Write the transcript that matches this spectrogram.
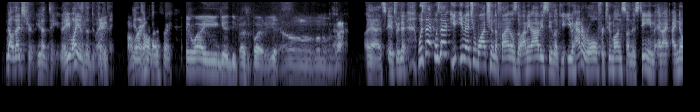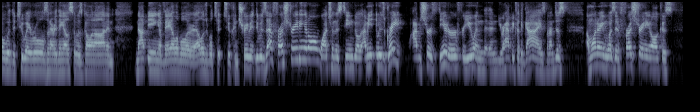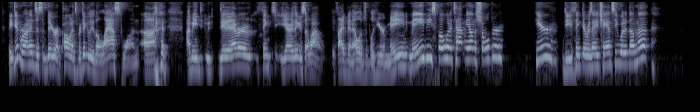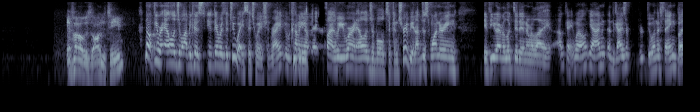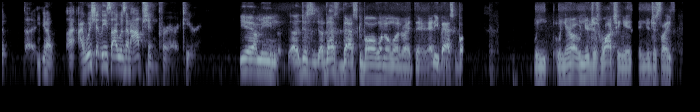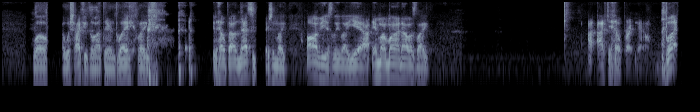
No, that's true. He doesn't take it. He, well, he doesn't do anything. Hey, all yeah, right. Whole story. Why he didn't get Defensive Player of the Year? I don't, I don't know what's that. Yeah, it's it's ridiculous. Was that was that you, you, mentioned watching the finals though? I mean, obviously, look, you, you had a role for two months on this team, and I, I know with the two way rules and everything else that was going on, and not being available or eligible to to contribute, was that frustrating at all watching this team go? I mean, it was great. I'm sure theater for you, and and you're happy for the guys, but I'm just I'm wondering, was it frustrating at all because they did run into some bigger opponents, particularly the last one. Uh, I mean, did it ever think to, you ever think yourself, wow, if I'd been eligible here, maybe maybe Spo would have tapped me on the shoulder here? Do you think there was any chance he would have done that? If I was on the team? No, if you were eligible, because there was the two way situation, right? We're coming up at five where you weren't eligible to contribute. I'm just wondering if you ever looked at it and were like, okay, well, yeah, I'm, the guys are doing their thing, but uh, you know, I, I, wish at least I was an option for Erik here. Yeah, I mean, uh, just uh, that's basketball 101 right there. Any basketball when when you're when you're just watching it and you're just like, well, I wish I could go out there and play. Like, could help out in that situation. Like, obviously, like, yeah, in my mind, I was like, I, I can help right now, but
